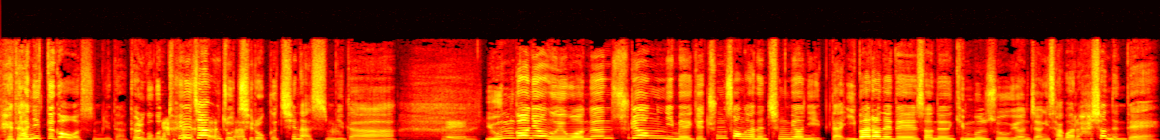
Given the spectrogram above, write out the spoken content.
대단히 뜨거웠습니다. 결국은 퇴장 조치로 끝이 났습니다. 네. 윤건영 의원은 수령님에게 충성하는 측면이 있다. 이 발언에 대해서는 김문수 위원장이 사과를 하셨는데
